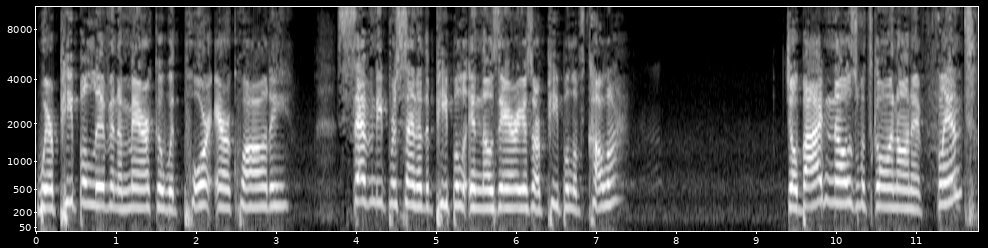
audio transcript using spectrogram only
where people live in America with poor air quality, 70% of the people in those areas are people of color. Joe Biden knows what's going on at Flint.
